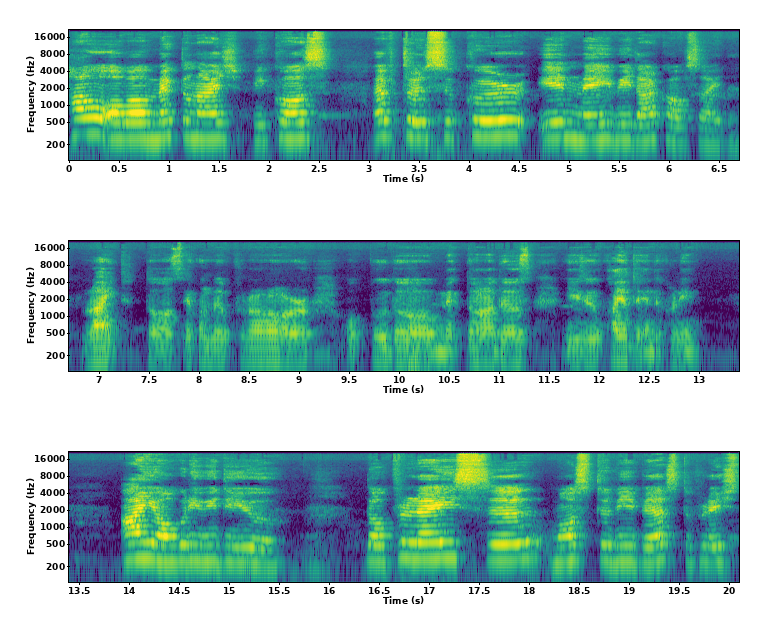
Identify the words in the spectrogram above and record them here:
How about McDonald's? Because after school it may be dark outside. Right. The second floor of the McDonald's is quiet and clean. I agree with you. The place must be best place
